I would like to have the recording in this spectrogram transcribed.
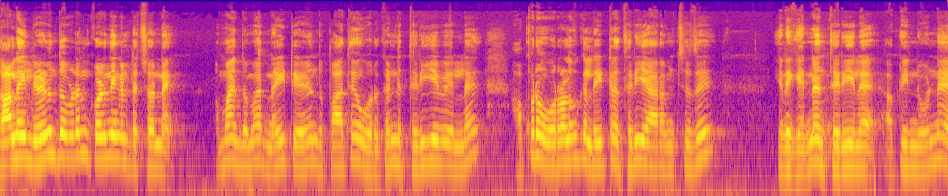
காலையில் எழுந்தவுடன் குழந்தைங்கள்ட்ட சொன்னேன் அம்மா இந்த மாதிரி நைட்டு எழுந்து பார்த்தேன் ஒரு கண்ணு தெரியவே இல்லை. அப்புறம் ஓரளவுக்கு லைட்டாக தெரிய ஆரம்பிச்சது. எனக்கு என்னன்னு தெரியல அப்படின்னு உடனே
